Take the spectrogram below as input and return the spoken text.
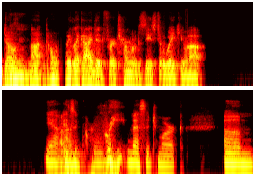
Don't mm-hmm. not don't wait like I did for a terminal disease to wake you up. Yeah, and, it's a great message, Mark. Um,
